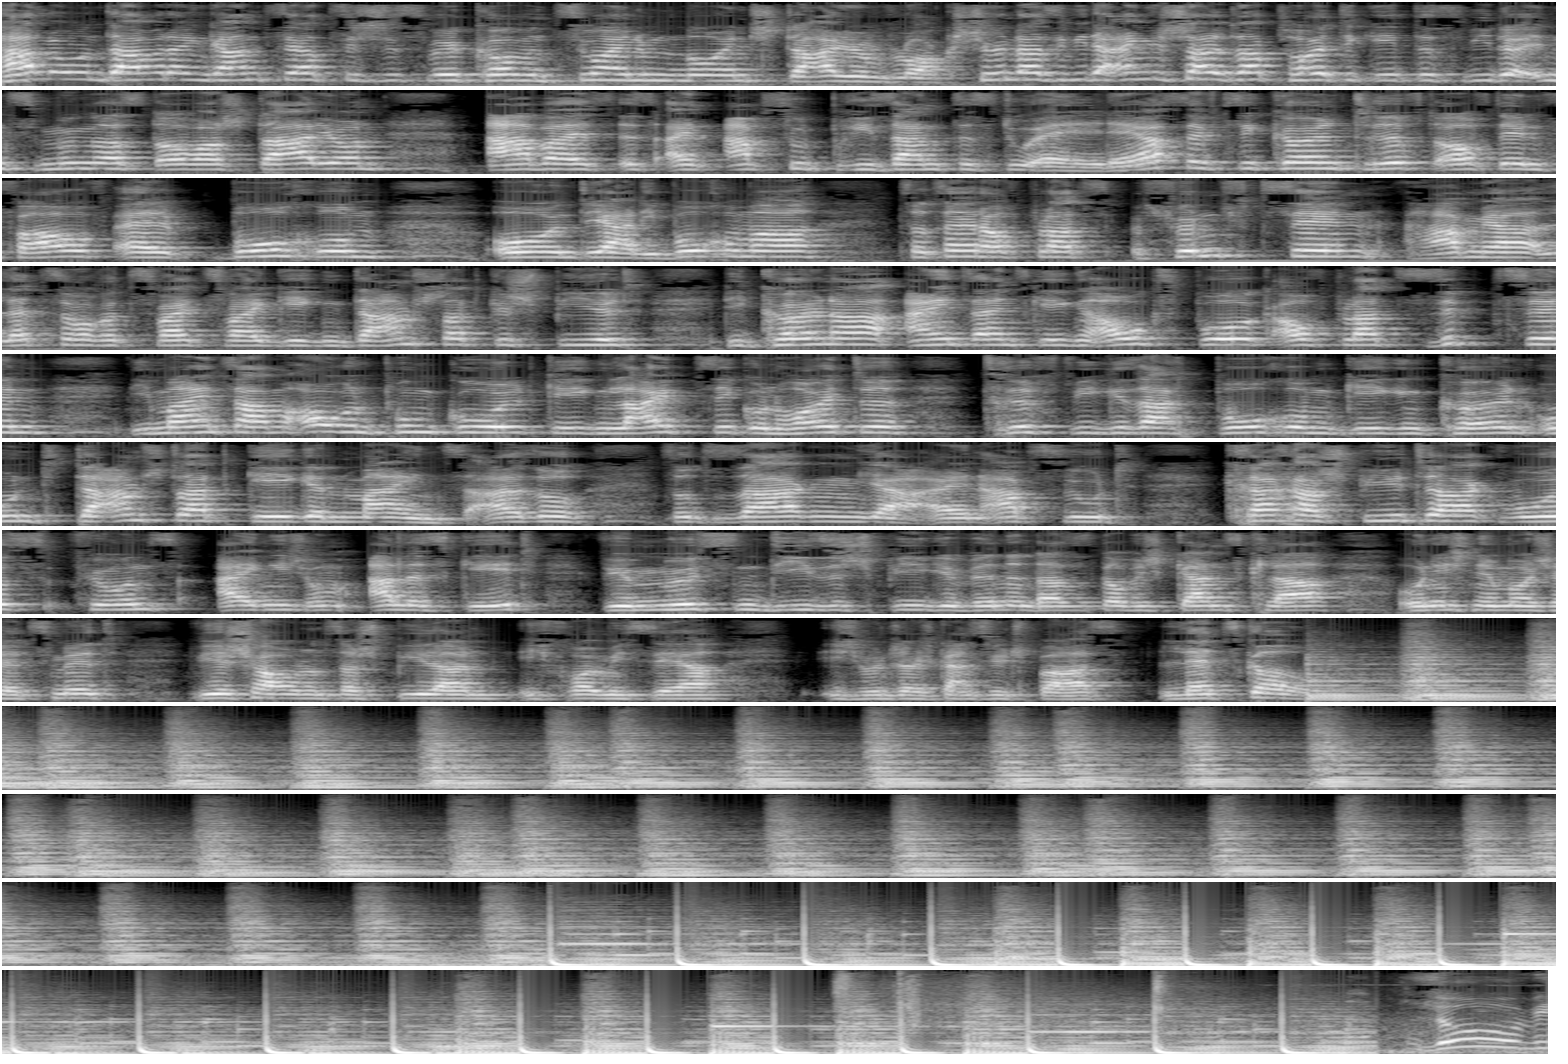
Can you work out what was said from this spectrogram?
Hallo und damit ein ganz herzliches Willkommen zu einem neuen Stadion-Vlog. Schön, dass ihr wieder eingeschaltet habt. Heute geht es wieder ins Müngersdorfer Stadion. Aber es ist ein absolut brisantes Duell. Der 1. FC Köln trifft auf den VfL Bochum. Und ja, die Bochumer zurzeit auf Platz 15, haben ja letzte Woche 2-2 gegen Darmstadt gespielt. Die Kölner 1-1 gegen Augsburg auf Platz 17. Die Mainzer haben auch einen Punkt geholt gegen Leipzig und heute trifft, wie gesagt, Bochum gegen Köln und Darmstadt gegen Mainz. Also sozusagen, ja, ein absolut kracher Spieltag, wo es für uns eigentlich um alles geht. Wir müssen dieses Spiel gewinnen, das ist, glaube ich, ganz klar. Und ich nehme euch jetzt mit. Wir schauen uns das Spiel an. Ich freue mich sehr. Ich wünsche euch ganz viel Spaß. Let's go!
